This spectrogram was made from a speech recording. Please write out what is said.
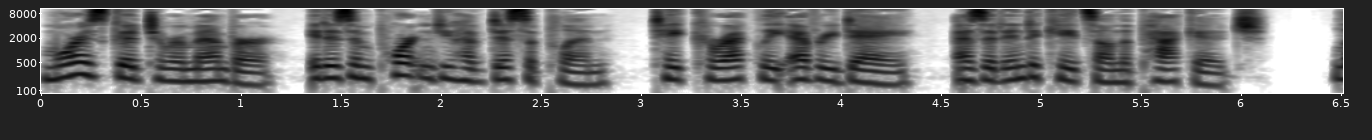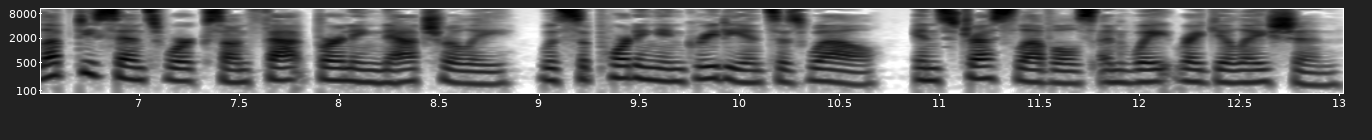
more is good to remember, it is important you have discipline, take correctly every day, as it indicates on the package. LeptiSense works on fat burning naturally, with supporting ingredients as well, in stress levels and weight regulation.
